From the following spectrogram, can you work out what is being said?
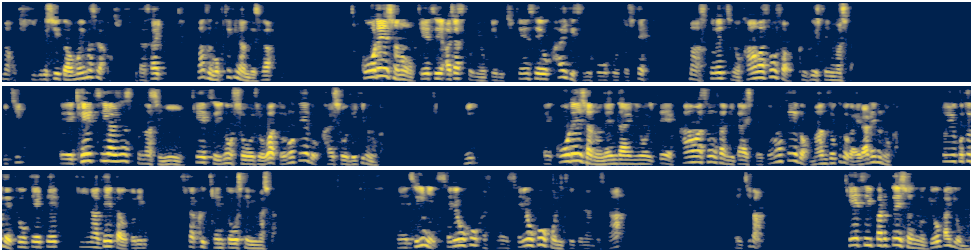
まあ、お聞き苦しいとは思いますが、お聞きください。まず目的なんですが、高齢者の頸椎アジャストにおける危険性を回避する方法として、まあ、ストレッチの緩和操作を工夫してみました。1、えー、頸椎アジャストなしに、頸椎の症状はどの程度解消できるのか。2、えー、高齢者の年代において緩和操作に対してどの程度満足度が得られるのか。ということで、統計的なデータを取り、比較検討してみました。えー、次に、施療法、施療方法についてなんですが、1番、頸椎パルテーションの業界を用い、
